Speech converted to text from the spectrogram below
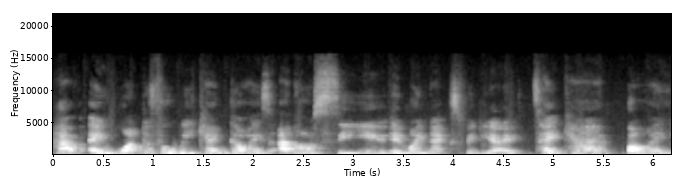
Have a wonderful weekend guys and I'll see you in my next video. Take care, bye!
